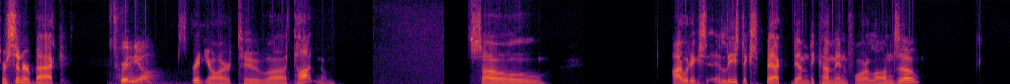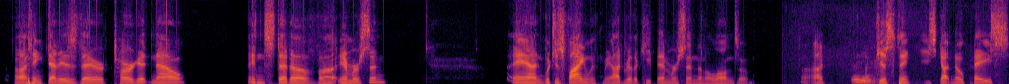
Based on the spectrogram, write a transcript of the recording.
their center back Skriniar. Skriniar to uh, Tottenham. So I would ex- at least expect them to come in for Alonso. I think that is their target now instead of uh, Emerson, and which is fine with me. I'd rather keep Emerson than Alonso. I Ooh, just think he's got no pace,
